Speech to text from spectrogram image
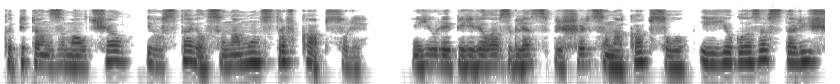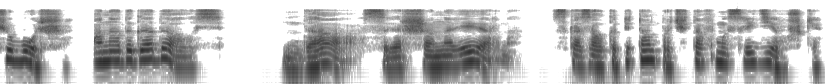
Капитан замолчал и уставился на монстра в капсуле. Юлия перевела взгляд с пришельца на капсулу, и ее глаза стали еще больше. Она догадалась. «Да, совершенно верно», — сказал капитан, прочитав мысли девушки.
